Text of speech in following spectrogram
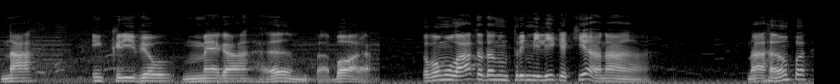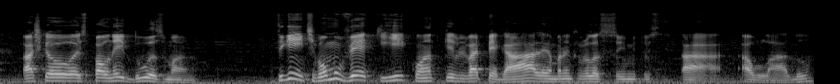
na incrível mega rampa. Bora. Então vamos lá, tá dando um tremelique aqui, ó, na, na rampa. Acho que eu spawnei duas, mano. Seguinte, vamos ver aqui quanto que ele vai pegar. Lembrando que o velocímetro está ao lado.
